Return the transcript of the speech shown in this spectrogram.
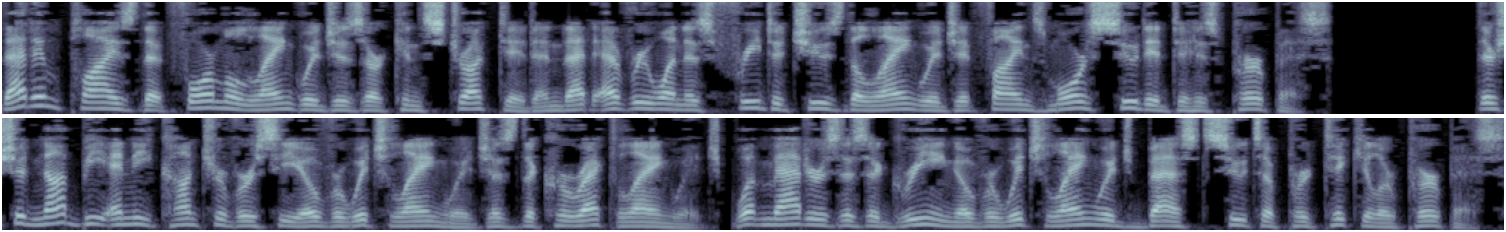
That implies that formal languages are constructed and that everyone is free to choose the language it finds more suited to his purpose. There should not be any controversy over which language is the correct language, what matters is agreeing over which language best suits a particular purpose.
